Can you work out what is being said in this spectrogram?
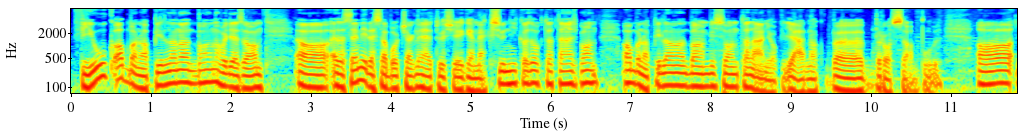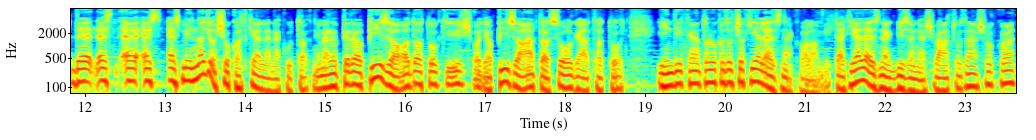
fiúk, abban a pillanatban, hogy ez a, a ez a személyre szabadság lehetősége megszűnik az oktatásban, abban a pillanatban viszont a lányok járnak ö, rosszabbul. A, de ezt, e, ezt, még nagyon sokat kellene kutatni, mert például a PISA adatok is, vagy a PISA által szolgáltatott indikátorok, azok csak jeleznek valamit. Tehát jeleznek bizonyos változásokat,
